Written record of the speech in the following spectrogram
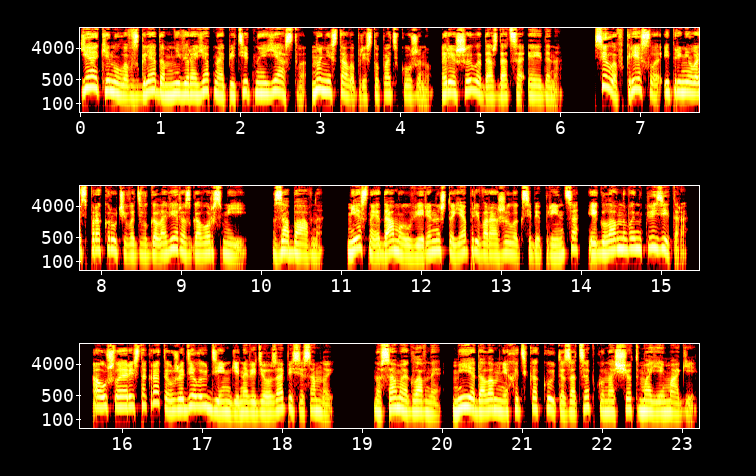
Я окинула взглядом невероятно аппетитные яства, но не стала приступать к ужину. Решила дождаться Эйдена. Села в кресло и принялась прокручивать в голове разговор с Мией. Забавно. Местные дамы уверены, что я приворожила к себе принца и главного инквизитора, а ушлые аристократы уже делают деньги на видеозаписи со мной. Но самое главное, Мия дала мне хоть какую-то зацепку насчет моей магии.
